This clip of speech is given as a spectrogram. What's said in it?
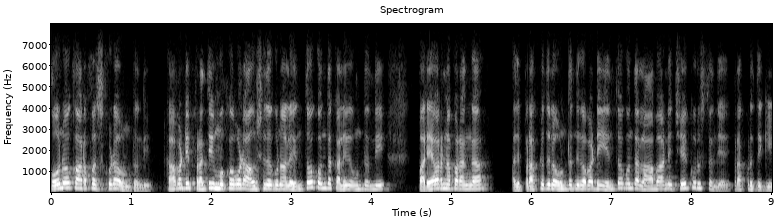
కోనోకార్పస్ కూడా ఉంటుంది. కాబట్టి ప్రతి మొక్క కూడా ఔషధ గుణాలు ఎంతో కొంత కలిగి ఉంటుంది. పర్యావరణ పరంగా అది ప్రకృతిలో ఉంటుంది కాబట్టి ఎంతో కొంత లాభాన్ని చేకూరుస్తుంది అది ప్రకృతికి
